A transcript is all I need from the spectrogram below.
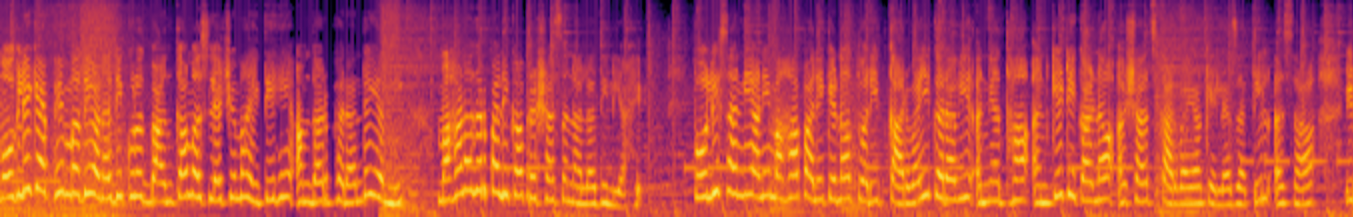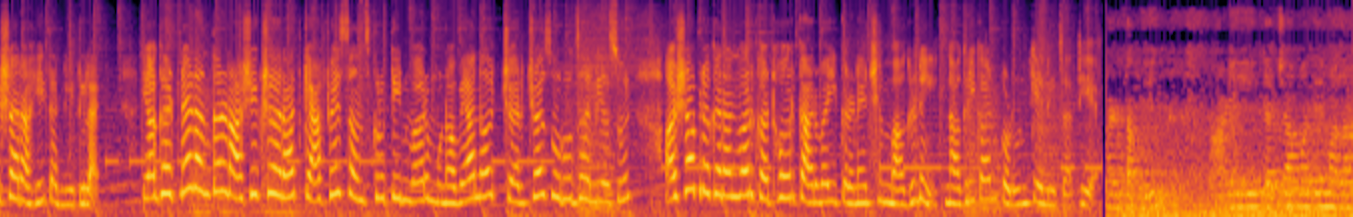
मोगली कॅफेमध्ये अनधिकृत बांधकाम असल्याची माहितीही आमदार फरांदे यांनी महानगरपालिका प्रशासनाला दिली आहे. पोलिसांनी आणि महापालिकेनं त्वरित कारवाई करावी अन्यथा आणखी ठिकाणं अशाच कारवाया केल्या जातील असा इशाराही त्यांनी दिलाय. या घटनेनंतर नाशिक शहरात कॅफे संस्कृतींवर नव्यानं चर्चा सुरू झाली असून अशा प्रकारांवर कठोर कारवाई करण्याची मागणी नागरिकांकडून केली जाते आणि त्याच्यामध्ये मला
